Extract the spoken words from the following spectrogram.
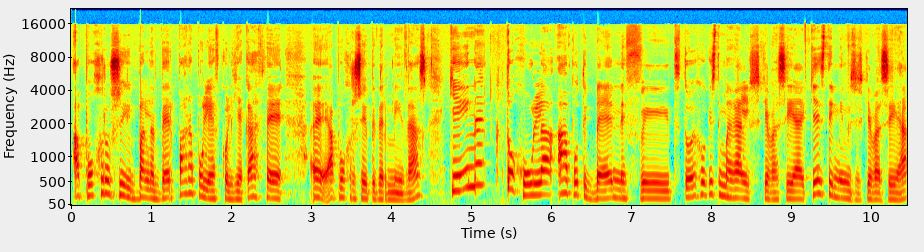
απόχρωση μπαλαντέρ πάρα πολύ εύκολη για κάθε ε, απόχρωση επιδερμίδας και είναι το χούλα από την Benefit. Το έχω και στη μεγάλη συσκευασία και στη μίνι συσκευασία.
